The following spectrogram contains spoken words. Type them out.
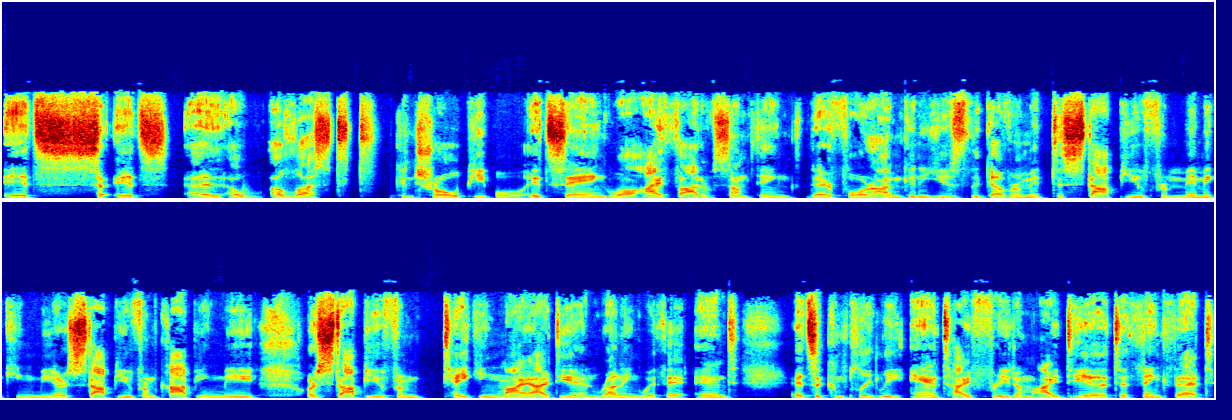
it's it's a, a, a, lust to control people. It's saying well i thought of something therefore i'm going to use the government to stop you from mimicking me or stop you from copying me or stop you from taking my idea and running with it. And it's a completely anti-freedom idea to think that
